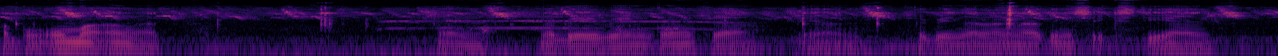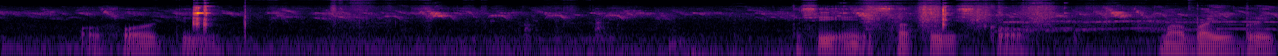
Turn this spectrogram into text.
Habang umaangat. Yan. Nabebengkong siya. Yan. Sabihin na lang natin 60 yan. O 40. Kasi sa case ko, ma-vibrate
